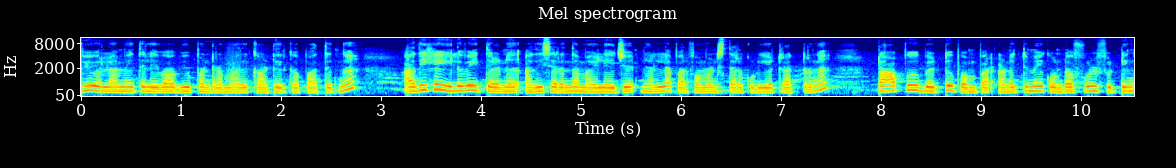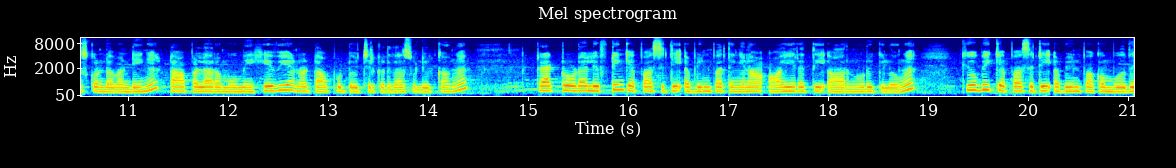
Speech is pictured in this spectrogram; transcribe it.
வியூ எல்லாமே தெளிவாக வியூ பண்ணுற மாதிரி காட்டியிருக்க பார்த்துக்குங்க. அதிக இழுவை திறன் அதிசிறந்த மைலேஜ் நல்ல பர்ஃபாமன்ஸ் தரக்கூடிய டிராக்டருங்க. டாப்பு பெட்டு பம்பர் அனைத்துமே கொண்ட ஃபுல் ஃபிட்டிங்ஸ் கொண்ட வண்டிங்க. டாப்பெல்லாம் ரொம்பவுமே ஹெவியான டாப் போட்டு வச்சுருக்கிறதா சொல்லியிருக்காங்க. டிராக்டரோட லிஃப்டிங் கெப்பாசிட்டி அப்படின்னு பார்த்தீங்கன்னா ஆயிரத்தி அறநூறு கிலோங்க. கியூபிக் கெப்பாசிட்டி அப்படின்னு பார்க்கும்போது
